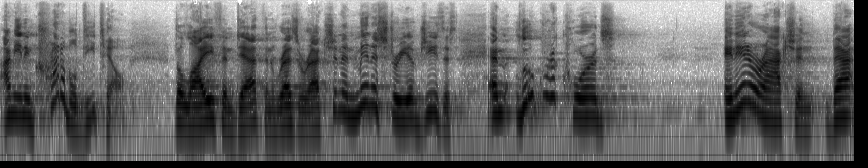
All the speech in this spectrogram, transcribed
I mean, incredible detail, the life and death and resurrection and ministry of Jesus. And Luke records an interaction that,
